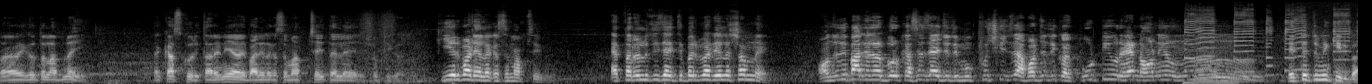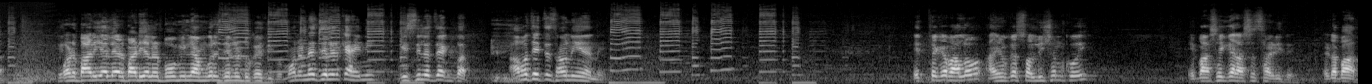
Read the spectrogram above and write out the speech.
রাগারাগি তো লাভ নাই। এক কাজ করি তারে নিয়ে বাড়ির কাছে মাপ চাই তাহলে সব ঠিক হবে। কি এর বাড়ি এলাকার কাছে মাপ চাইব? এত রেলে তুই যাইতে পারবি বাড়ি এলার সামনে? অন যদি বাড়ি এলার বোর কাছে যায় যদি মুখ ফুসকি যদি আবার যদি কয় put your hand on your এতে তুমি কিরবা পরে বাড়ি আলে আর বাড়ি বউ মিলে আম করে জেলে ঢুকাই দিব। মনে নেই জেলের কাহিনী? গেছিলে যে একবার। আবার যাইতে চাও নিয়ে আনে। এর থেকে ভালো আমি ওকে সলিউশন কই বাসায় গিয়ে আসে ছাড়ি দে। এটা বাদ।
